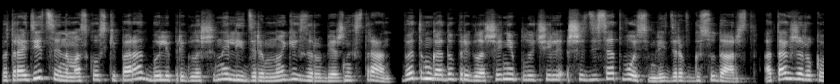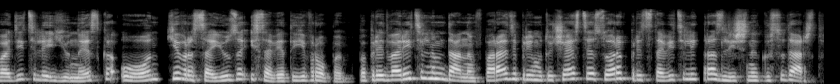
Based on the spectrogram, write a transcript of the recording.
По традиции на московский парад были приглашены лидеры многих зарубежных стран. В этом году приглашение получили 68 лидеров государств, а также руководители ЮНЕСКО, ООН, Евросоюза и Совета Европы. По предварительным данным, в параде примут участие 40 представителей различных государств,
